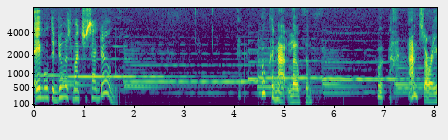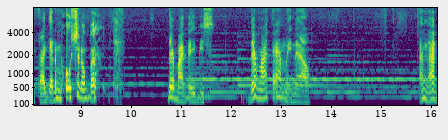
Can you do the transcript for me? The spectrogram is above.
able to do as much as I do. Who could not love them? I'm sorry if I get emotional, but they're my babies. They're my family now. I'm not,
